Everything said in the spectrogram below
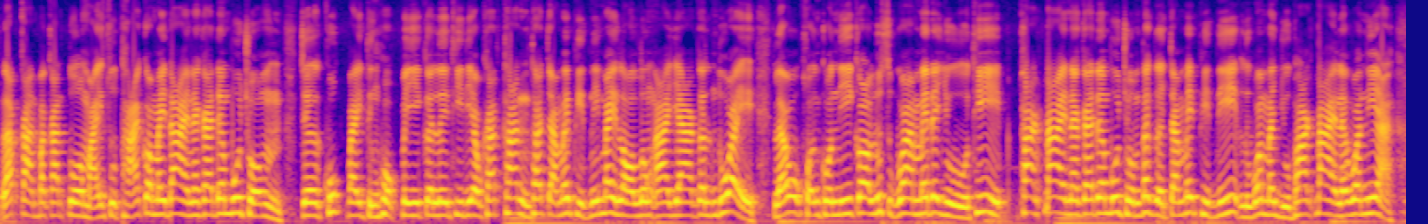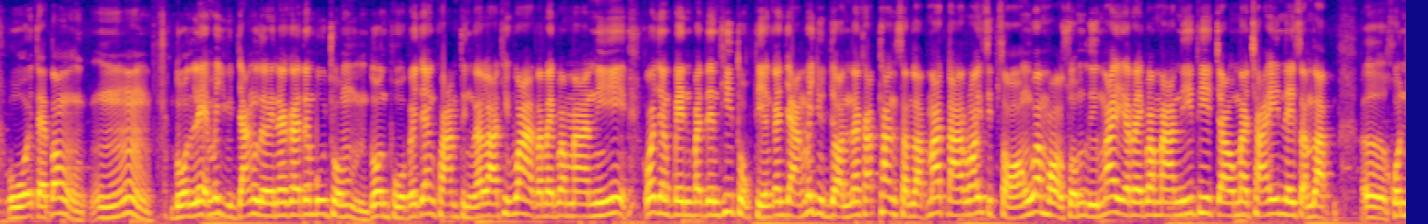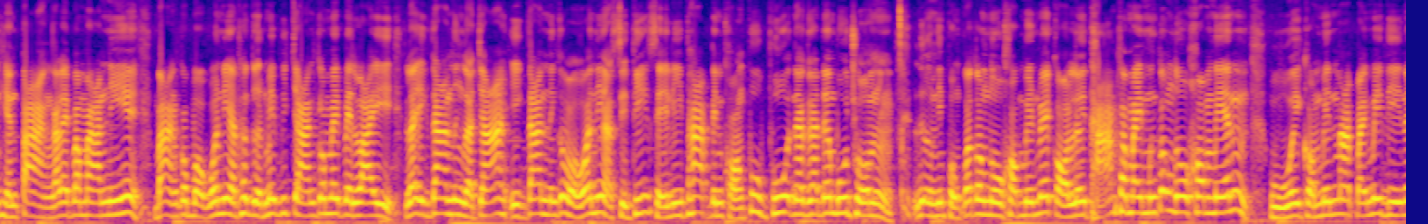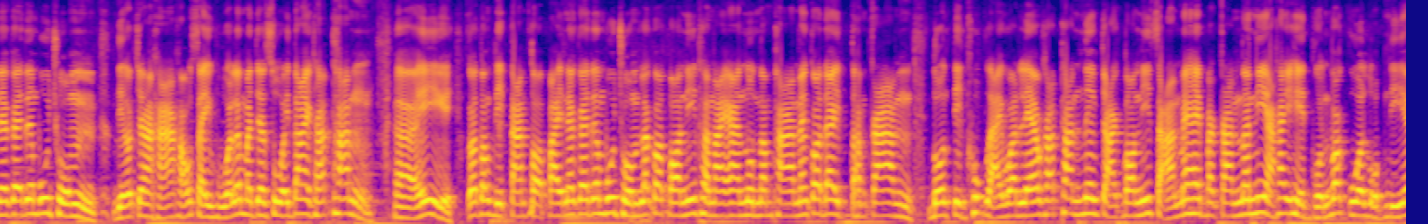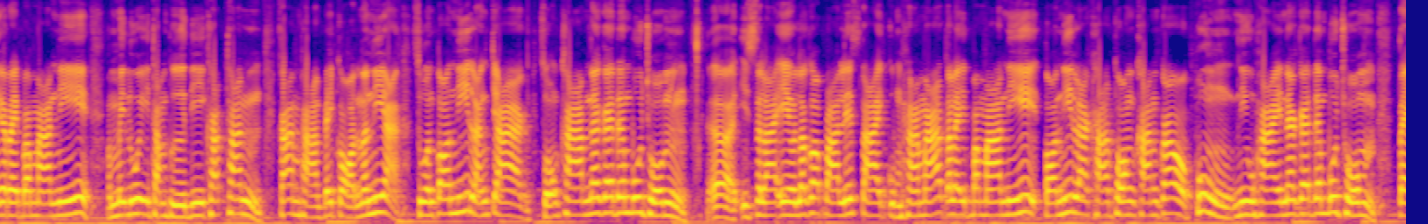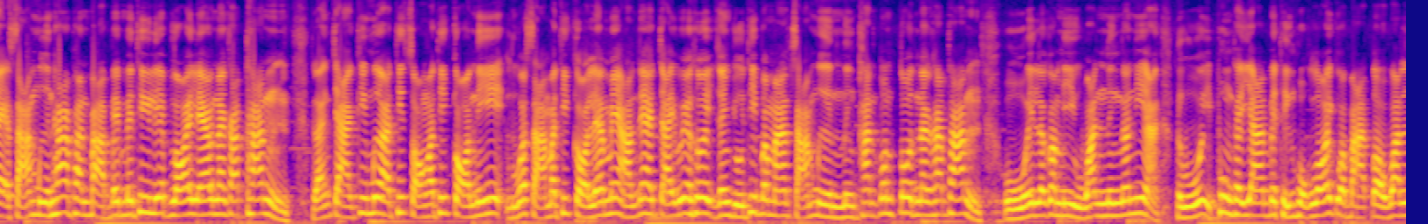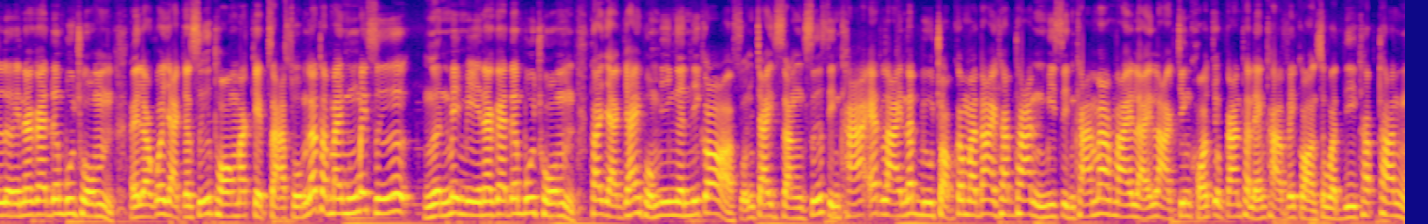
รับการประกันตัวไหมสุดท้ายก็ไม่ได้นะครับท่านผู้ชม เจอคุกไปถึง 6 ปีกันเลยทีเดียวครับ ท่านถ้าจะไม่ผิดนี้ไม่รอลงอาญากันด้วย แล้วคนคนนี้ก็รู้สึกว่าไม่ได้อยู่ที่ภาคใต้นะครับท่านผู้ชม ถ้าเกิดจำไม่ผิดนี้ หรือว่ามันอยู่ภาคใต้แล้วว่าเนี่ยโอ้ยแต่ต้องอืมโดนเละไม่หยุดยั้งเลยนะครับท่านผู้ชม โดนผัวไปแจ้งความถึงนราธิวาสอะไรประมาณนี้ ก็ยังเป็นประเด็นที่ถกเถียงกันอย่างไม่หยุดหย่อนนะครับ ท่านสำหรับมาตรา 112 ว่าเหมาะสมหรือไม่อะไรประมาณนี้ที่จะเอามาใช้ในสำหรับเอ่อคนเห็นต่างอะไรประมาณนี้บ้างก็บอกว่าเนี่ยถ้าเกิดไม่วิจารณ์ก็ไม่เป็นไร และอีกด้านหนึ่งล่ะจ๊ะอีกด้านหนึ่งก็บอกว่าเนี่ยสิทธิเสรีภาพเป็นของผู้พูดนะครับท่านผู้ชม เรื่องนี้ผมก็ต้องโนคอมเมนต์ไว้ก่อนเลยถามทำไมมึงต้องโนคอมเมนต์โอ้ยคอมเมนต์มากไปไม่ดีนะครับท่านผู้ชม เดี๋ยวจะหาเขาใส่หัวแล้วมันจะซวยได้ครับท่านเอ้ยก็ต้องติดตามต่อไปนะครับท่านผู้ชม แล้วก็ตอนนี้ทนายอานนท์นำพานั้นก็ได้ทำการโดนติดคุกหลายวันแล้วครับ ท่านเนื่องจากตอนนี้ศาลไม่ให้ประกันนั่นเนี่ยให้เหตุผลว่ากลัวหลบหนีอะไรประมาณนี้ ไม่รู้อีทำผือดีครับท่านข้ามผ่านไปก่อนนะเนี่ย ส่วนตอนนี้หลังจากสงครามนะครับท่านผู้ชมเอออิสราเอลแล้วก็ปาเลสไตน์กลุ่มฮามาสอะไรประมาณนี้ ตอนนี้ราคาทองคำก็พุ่งนิวไฮนะครับท่านผู้ชม แต่ 35,000 บาทเป็นไปที่เรียบร้อยแล้วนะครับท่าน หลังจากที่เมื่ออาทิตย์2อาทิตย์ก่อนนี้ หรือว่า 3 อาทิตย์ก่อนแล้วไม่อาจแน่ใจเว้ยเฮ้ยยังอยู่ที่ประมาณ 31,000 ต้นๆนะครับท่านโอ้ยแล้วก็มีวันหนึ่งนะเนี่ยโอ้ยพุ่งทะยานไปถึง 600 กว่าบาทต่อวันเลยนะครับท่านผู้ชมไอเราก็อยากจะซื้อทองมาเก็บสะสม แล้วทำไมมึงไม่ซื้อเงินไม่มีนะครับท่านผู้ชม ถ้าอยากจะให้ผมมีเงินนี่ก็สนใจสั่งซื้อสินค้าแอดไลน์นัดบิวช็อปเข้ามาได้ครับท่านมีสินค้ามากมายหลายหลากจึงขอจบการแถลงข่าวไปก่อนสวัสดีครับท่าน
